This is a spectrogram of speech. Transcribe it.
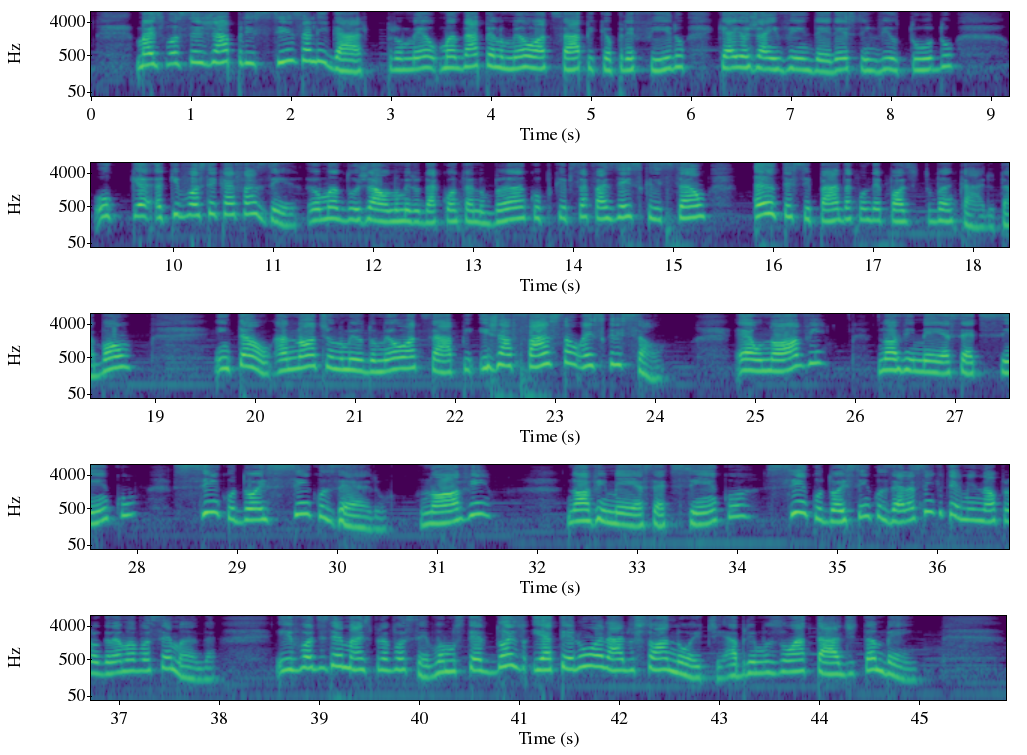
Mas você já precisa ligar pro meu, mandar pelo meu WhatsApp, que eu prefiro, que aí eu já envio endereço, envio tudo, o que, que você quer fazer. Eu mando já o número da conta no banco, porque precisa fazer a inscrição antecipada com depósito bancário, tá bom? Então, anote o número do meu WhatsApp e já façam a inscrição. É o 99675 5250 9 9675 5250. Assim que terminar o programa, você manda. E vou dizer mais para você, vamos ter dois, ia ter um horário só à noite, abrimos um à tarde também.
